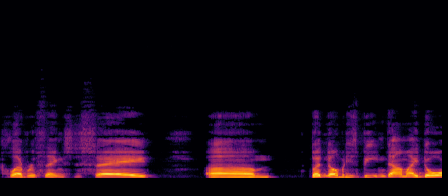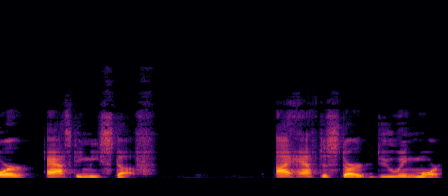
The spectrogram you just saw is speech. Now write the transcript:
clever things to say, um, but nobody's beating down my door asking me stuff. I have to start doing more.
